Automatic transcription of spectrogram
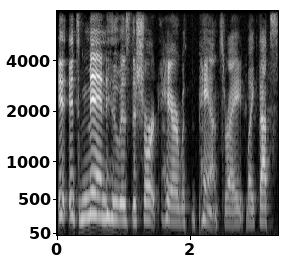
it it's Min who is the short hair with the pants, right? Like that's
